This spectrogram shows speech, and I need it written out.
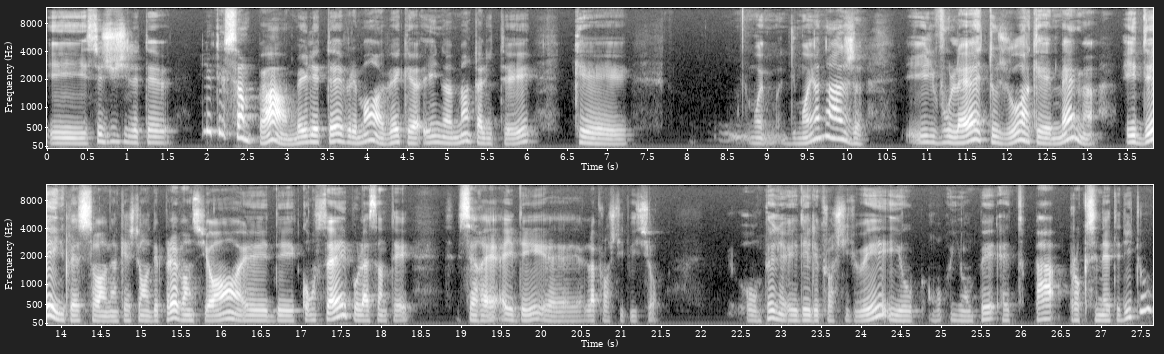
et ce juge, il était, il était sympa, mais il était vraiment avec une mentalité qui du Moyen Âge. Il voulait toujours que même aider une personne en question de prévention et des conseils pour la santé serait aider euh, la prostitution. On peut aider les prostituées et on, ne peut être pas proxénète du tout.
